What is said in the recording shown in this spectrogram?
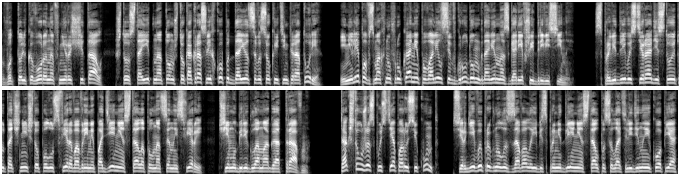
Вот только Воронов не рассчитал, что стоит на том, что как раз легко поддается высокой температуре, и нелепо взмахнув руками, повалился в груду мгновенно сгоревшей древесины. Справедливости ради стоит уточнить, что полусфера во время падения стала полноценной сферой, чем уберегла мага от травм. Так что уже спустя пару секунд Сергей выпрыгнул из завала и без промедления стал посылать ледяные копья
